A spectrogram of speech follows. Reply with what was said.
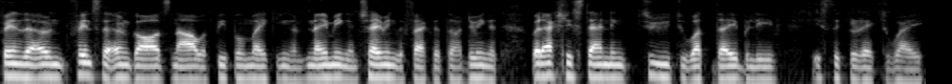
fend their own fence their own guards now with people making and naming and shaming the fact that they are doing it, but actually standing true to what they believe is the correct way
